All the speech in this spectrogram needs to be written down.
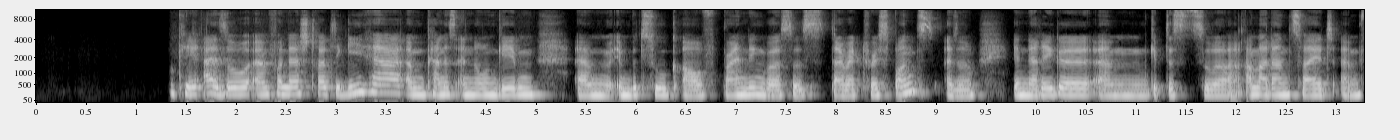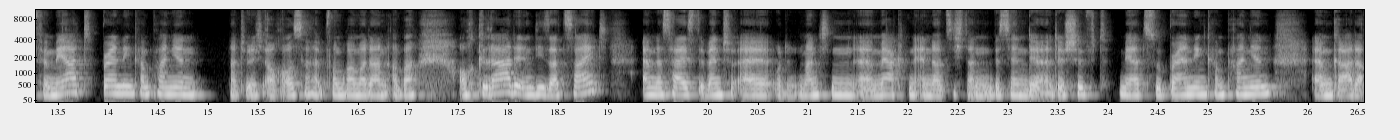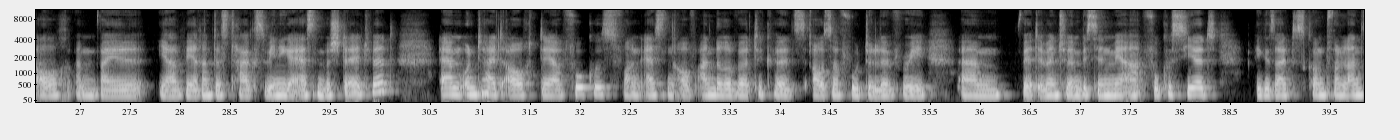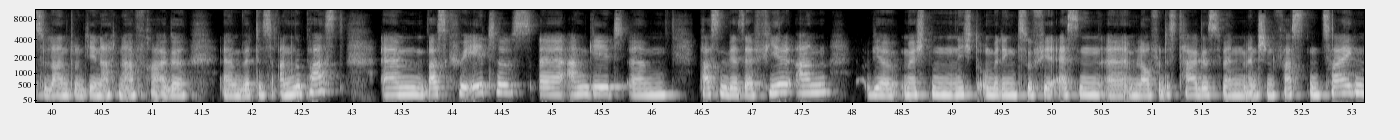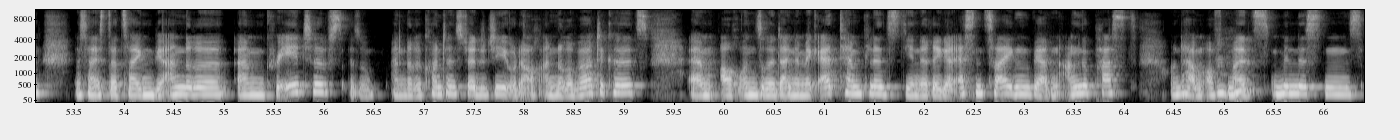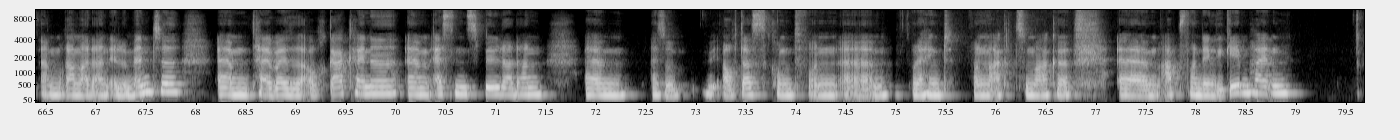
Okay, also ähm, von der Strategie her ähm, kann es Änderungen geben ähm, in Bezug auf Branding versus Direct Response. Also in der Regel ähm, gibt es zur Ramadan-Zeit ähm, vermehrt Branding-Kampagnen, natürlich auch außerhalb vom Ramadan, aber auch gerade in dieser Zeit. Ähm, das heißt, eventuell oder in manchen äh, Märkten ändert sich dann ein bisschen der, der Shift mehr zu Branding-Kampagnen, ähm, gerade auch, ähm, weil ja während des Tags weniger Essen bestellt wird. Und halt auch der Fokus von Essen auf andere Verticals außer Food Delivery wird eventuell ein bisschen mehr fokussiert, wie gesagt, es kommt von Land zu Land und je nach Nachfrage ähm, wird es angepasst. Ähm, was Creatives äh, angeht, ähm, passen wir sehr viel an wir möchten nicht unbedingt zu viel essen äh, im Laufe des Tages, wenn Menschen Fasten zeigen. Das heißt, da zeigen wir andere ähm, Creatives, also andere Content Strategy oder auch andere Verticals. Ähm, auch unsere Dynamic Ad Templates, die in der Regel Essen zeigen, werden angepasst und haben oftmals mhm. mindestens ähm, Ramadan-Elemente, ähm, teilweise auch gar keine ähm, Essensbilder dann. Ähm, also auch das kommt von ähm, oder hängt von Marke zu Marke ähm, ab von den Gegebenheiten.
